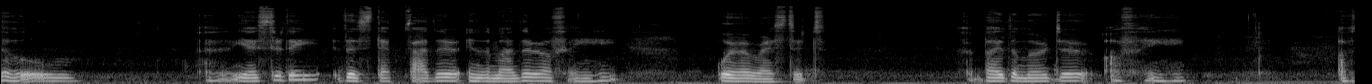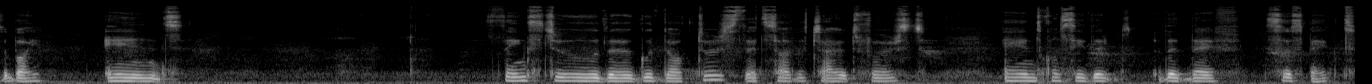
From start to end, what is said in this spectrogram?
So, uh, yesterday, the stepfather and the mother of Henry were arrested by the murder of Henry, of the boy. And thanks to the good doctors that saw the child first and considered the death suspect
